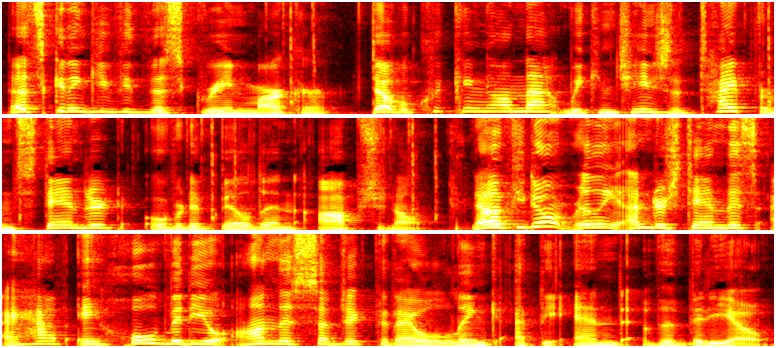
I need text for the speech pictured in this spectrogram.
That's going to give you this green marker. Double clicking on that, we can change the type from standard over to build in optional. Now, if you don't really understand this, I have a whole video on this subject that I will link at the end of the video.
